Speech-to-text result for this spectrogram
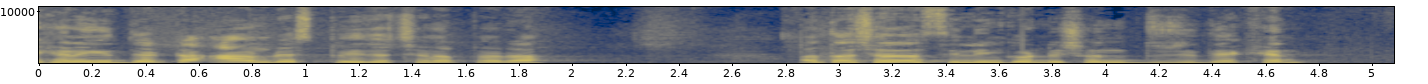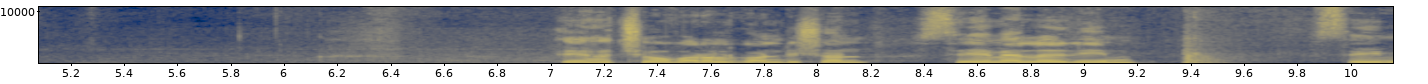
এখানে কিন্তু একটা আর্মরেস্ট পেয়ে যাচ্ছেন আপনারা। আর তাছাড়া সিলিং কন্ডিশন যদি দেখেন, এ হচ্ছে overall condition same alloy rim same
